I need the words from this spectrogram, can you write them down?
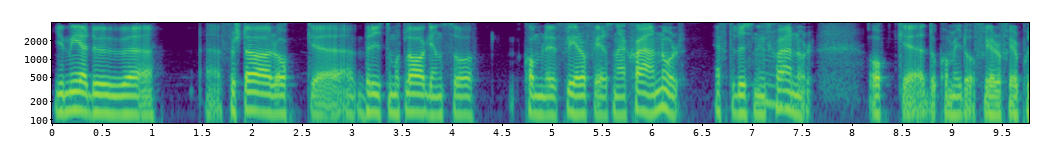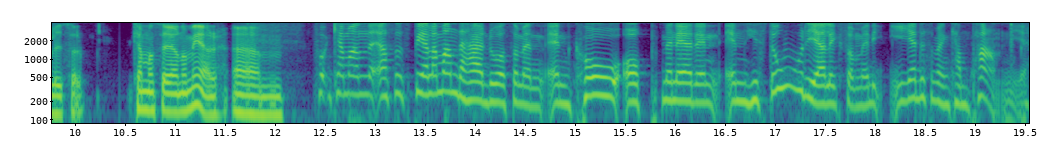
ju mer du eh, eh förstör och eh, bryter mot lagen så kommer det fler och fler såna här stjärnor, efterlysningsstjärnor. Och eh, då kommer det då fler och fler poliser. Kan man säga något mer? Får- Kan man, alltså spelar man det här då som en, en co-op, men är det en, en historia liksom? Är det, är det som en kampanj?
